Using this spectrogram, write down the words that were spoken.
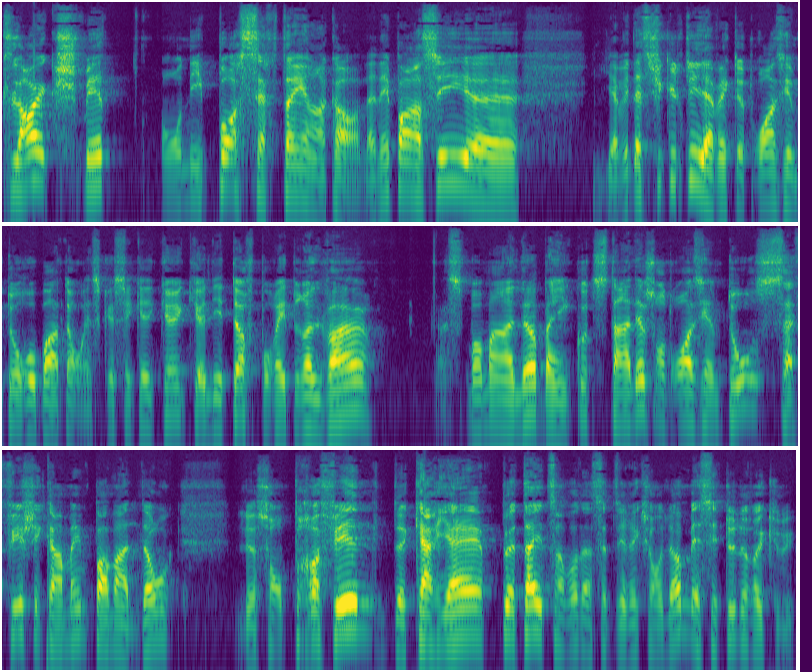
Clark Schmidt, on n'est pas certain encore. L'année passée, euh, il y avait de la difficulté avec le troisième tour au bâton. Est-ce que c'est quelqu'un qui a l'étoffe pour être releveur? À ce moment-là, ben écoute, si tu enlèves son troisième tour, sa fiche est quand même pas mal. Donc, son profil de carrière, peut-être s'en va dans cette direction-là, mais c'est une recrue.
